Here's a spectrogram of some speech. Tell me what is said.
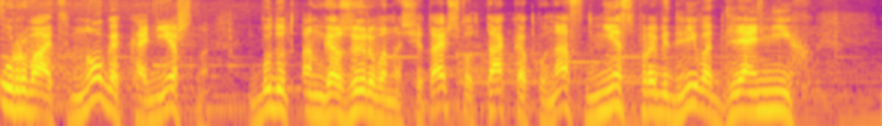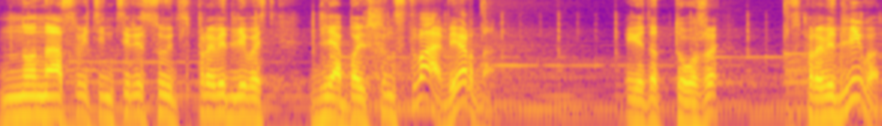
урвать много, конечно, будут ангажированно считать, что так, как у нас, несправедливо для них. Но нас ведь интересует справедливость для большинства, верно? И это тоже справедливо.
